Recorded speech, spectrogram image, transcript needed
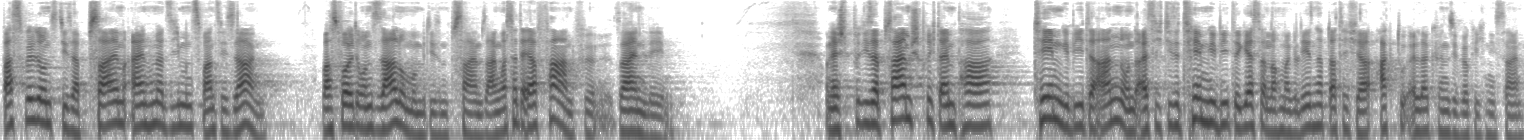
Was will uns dieser Psalm 127 sagen? Was wollte uns Salomo mit diesem Psalm sagen? Was hat er erfahren für sein Leben? Und er, dieser Psalm spricht ein paar Themengebiete an. Und als ich diese Themengebiete gestern nochmal gelesen habe, dachte ich, ja, aktueller können sie wirklich nicht sein.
